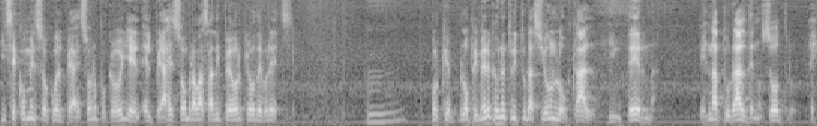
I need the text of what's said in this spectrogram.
y se comenzó con el peaje sombra, porque oye, el, peaje sombra va a salir peor que Odebrecht. Mm. Porque lo primero que es una estructuración local, interna, es natural de nosotros, es,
